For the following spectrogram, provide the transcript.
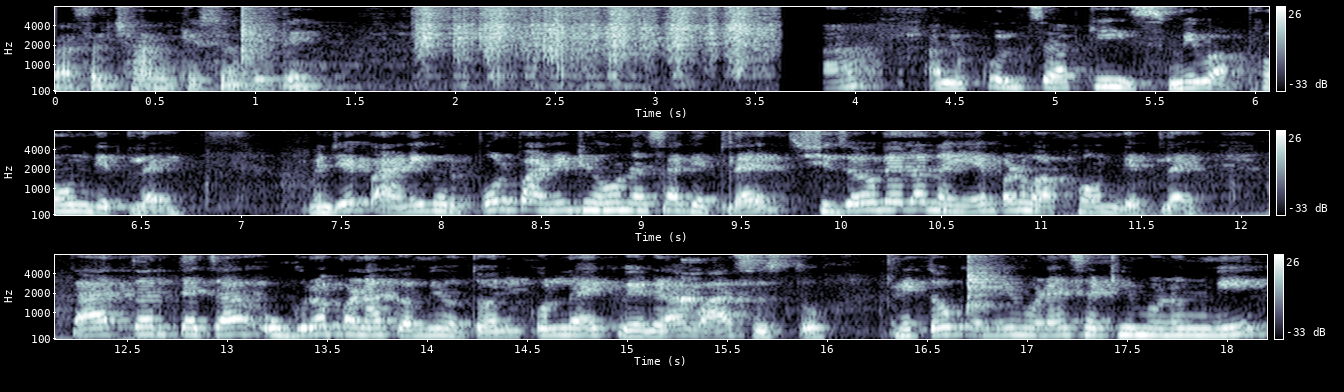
असं छान किसून घेते. हा अल्कोलचा किस मी वाफवून घेतलाय. म्हणजे पाणी भरपूर पाणी ठेवून असा घेतलाय. शिजवलेला नाही आहे पण वाफवून घेतलाय. का तर त्याचा उग्रपणा कमी होतो. अल्कोलला एक वेगळा वास असतो. आणि तो कमी होण्यासाठी म्हणून मी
